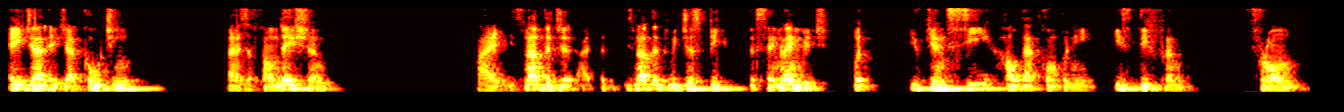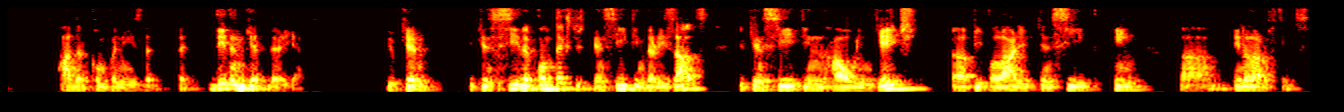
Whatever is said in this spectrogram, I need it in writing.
agile, agile coaching as a foundation, I it's not that it's not that we just speak the same language, but you can see how that company is different from other companies that, that didn't get there yet. You can you can see the context, you can see it in the results, you can see it in how engaged uh, people are, you can see it in um, in a lot of things.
